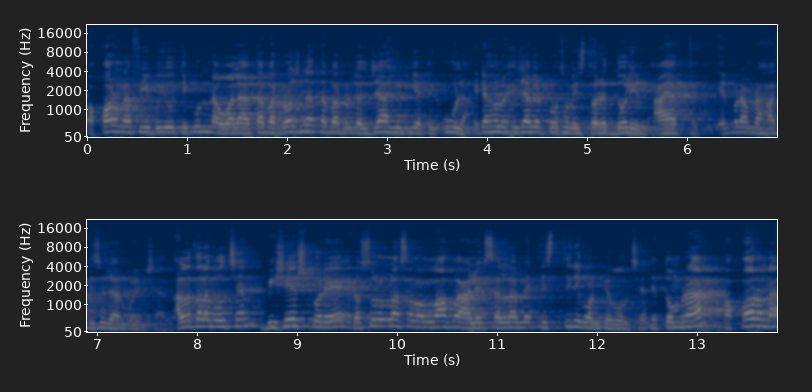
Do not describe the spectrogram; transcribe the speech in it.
অকরনা ফি বুয়ুতি কুন্না ওয়ালা তাবার রজনা তাবার রুজাল জাহিলিয়াতিল উলা। এটা হলো হিজাবের প্রথম স্তরের দলিল আয়াত থেকে। এরপর আমরা হাদিসও জানব ইনশাআল্লাহ। আল্লাহ তালা বলছেন, বিশেষ করে রসুল্লাহ সাল আলী সাল্লামের স্ত্রীগণকে বলছেন যে, তোমরা অকরনা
